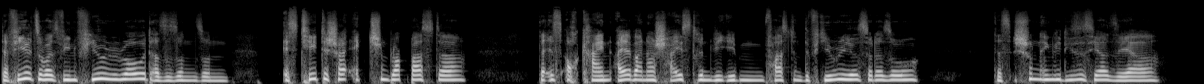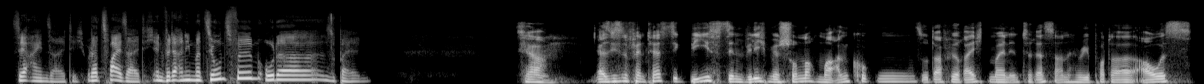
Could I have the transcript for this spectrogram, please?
da fehlt sowas wie ein Fury Road, also so ein, so ein ästhetischer Action-Blockbuster. Da ist auch kein alberner Scheiß drin, wie eben Fast and the Furious oder so. Das ist schon irgendwie dieses Jahr sehr, sehr einseitig oder zweiseitig. Entweder Animationsfilm oder Superhelden. Tja, also diesen Fantastic Beast, den will ich mir schon noch mal angucken. So dafür reicht mein Interesse an Harry Potter aus.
